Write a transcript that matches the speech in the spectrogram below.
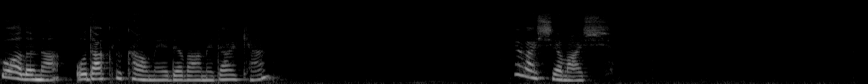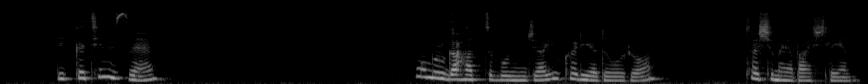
Bu alana odaklı kalmaya devam ederken yavaş yavaş dikkatinizi omurga hattı boyunca yukarıya doğru taşımaya başlayın.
